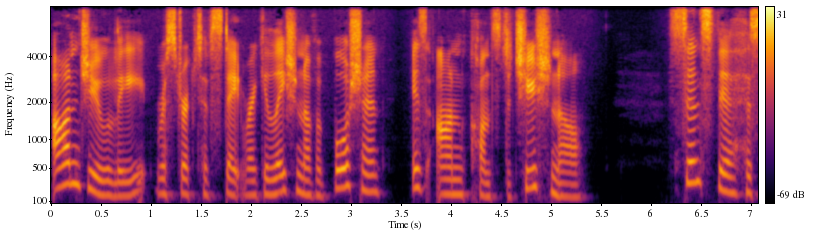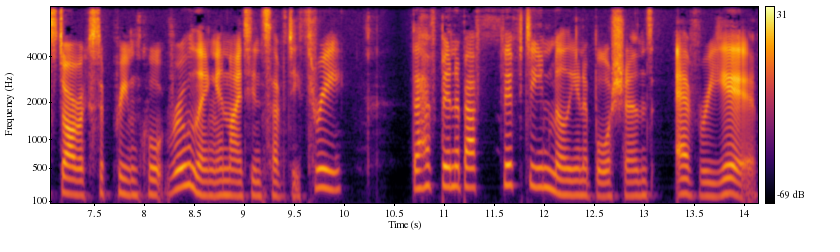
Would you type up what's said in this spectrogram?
unduly restrictive state regulation of abortion is unconstitutional. Since the historic Supreme Court ruling in 1973, there have been about 15 million abortions every year.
